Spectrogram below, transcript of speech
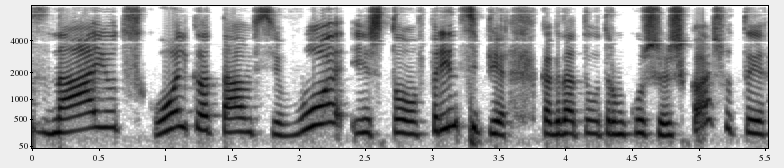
знают, сколько там всего, и что, в принципе, когда ты утром кушаешь кашу, ты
